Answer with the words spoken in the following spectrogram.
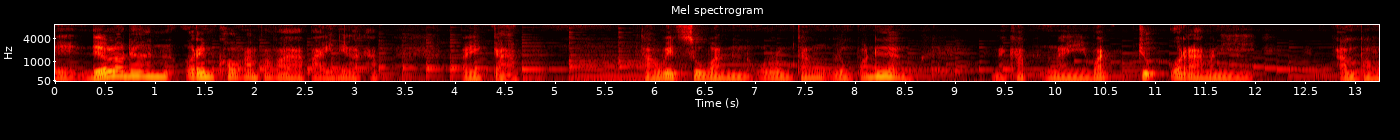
นี่เดี๋ยวเราเดินริมคลองอัมพวาไปนี่แหละครับ ไปกราบท้าวเวสสุวรรณรวมทั้งหลวงพ่อเนื่องนะครับ ในวัดจุรามณีอัมพว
